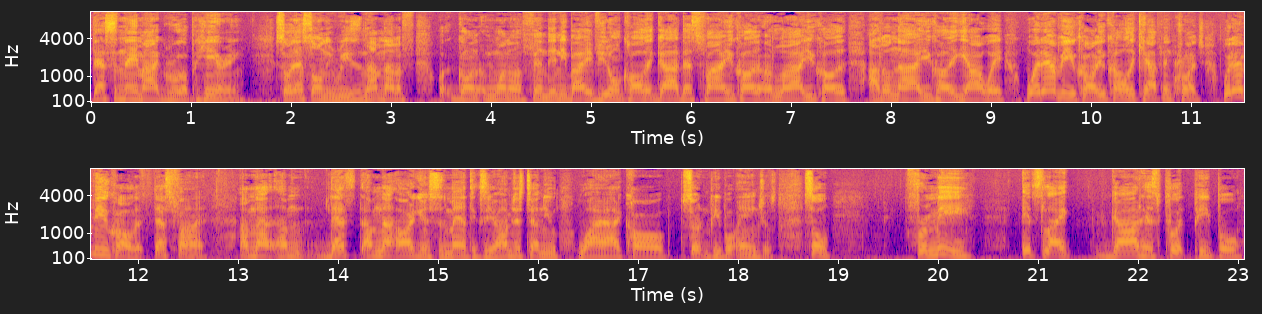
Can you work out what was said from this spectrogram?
that's the name I grew up hearing. So that's the only reason. I'm not a, going to want to offend anybody. If you don't call it God, that's fine. You call it Allah, you call it Adonai, you call it Yahweh, whatever you call it. You call it Captain Crunch, whatever you call it. That's fine. I'm not. I'm that's. I'm not arguing semantics here. I'm just telling you why I call certain people angels. So for me, it's like God has put people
